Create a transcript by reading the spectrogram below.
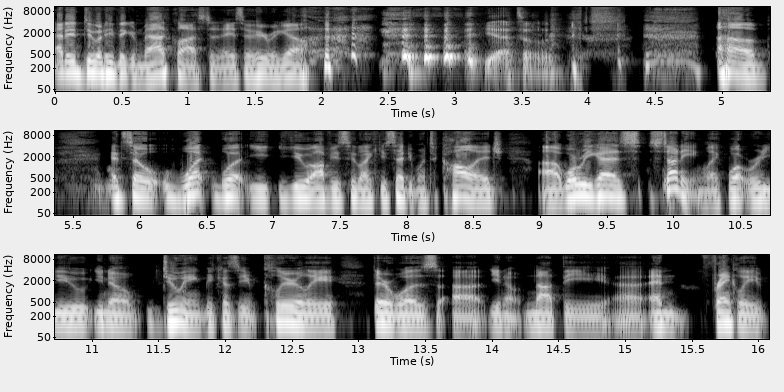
I didn't do anything in math class today. So here we go. yeah, totally. Um, and so what, what you, you, obviously, like you said, you went to college. Uh, what were you guys studying? Like, what were you, you know, doing? Because you clearly there was, uh, you know, not the, uh, and frankly,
